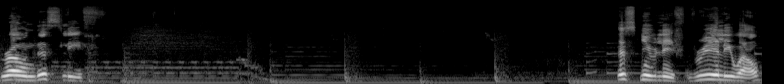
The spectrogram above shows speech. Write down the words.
grown this leaf. This new leaf really well.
